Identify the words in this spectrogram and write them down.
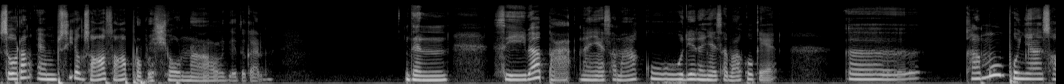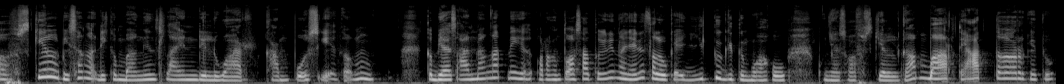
seorang MC yang sangat-sangat profesional gitu kan. Dan si bapak nanya sama aku dia nanya sama aku kayak e, kamu punya soft skill bisa nggak dikembangin selain di luar kampus gitu? Hmm, kebiasaan banget nih orang tua satu ini nanya ini selalu kayak gitu gitu mau aku punya soft skill gambar teater gitu.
